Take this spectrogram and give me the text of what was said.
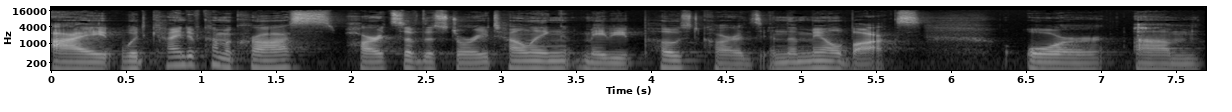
I would kind of come across parts of the storytelling, maybe postcards in the mailbox or um,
